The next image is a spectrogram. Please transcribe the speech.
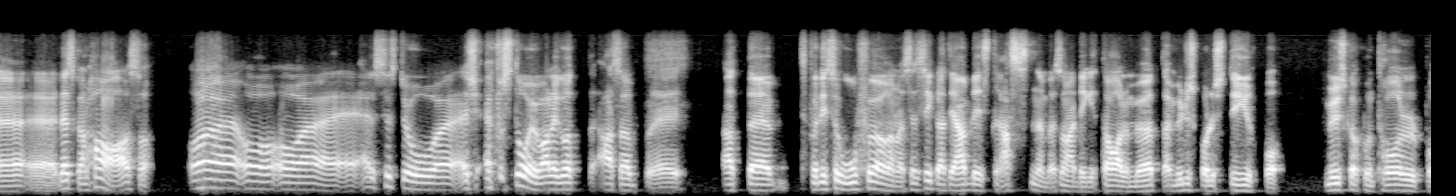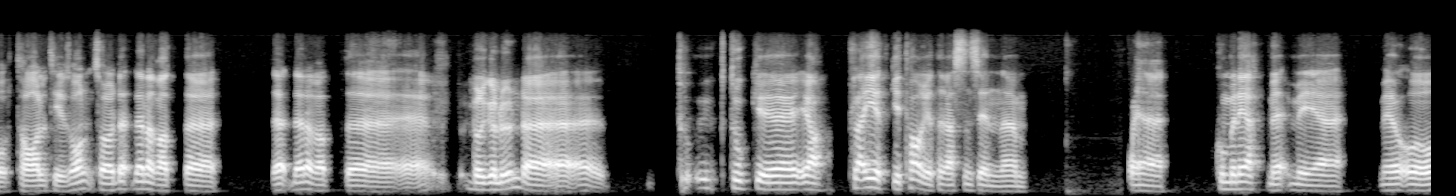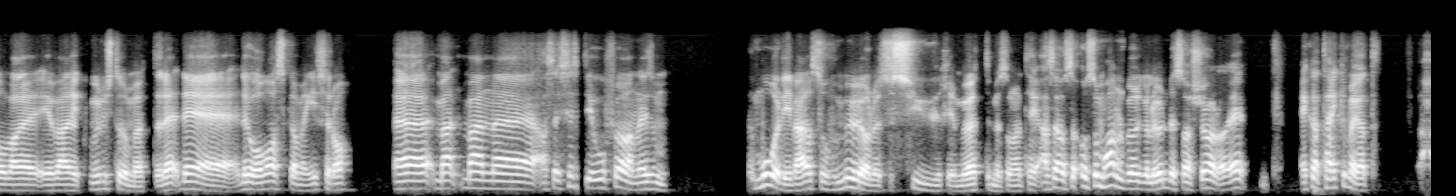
eh, Det skal han ha, altså. Og, og, og jeg syns jo jeg, jeg, forstår jo veldig godt altså, at uh, for disse ordførerne så er det sikkert jævlig stressende med sånne digitale møter. Mye du skal holde styr på. Mye du skal ha kontroll på taletid og sånn. Så det, det, der at uh, det, det, der at uh, Børge Lunde tok Ja, pleiet gitarinteressen sin kombinert med, med med å være, være i kommunestyremøte, det, det, det, overrasker meg ikke, da. Eh, men, men eh, altså, jeg syns de ordførerne liksom Må de være så humørløse sur i møte med sånne ting? Altså, altså, og som han Børge Lunde sa sjøl, jeg, jeg, kan tenke meg at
